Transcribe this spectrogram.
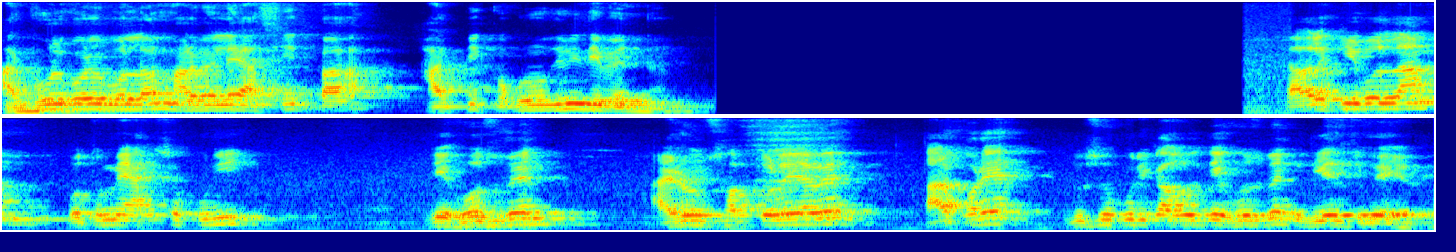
আর ভুল করে বললাম, মার্বেলে অ্যাসিড বা হারপিক কখনো দিনই দিবেন না। তাহলে কি বললাম? প্রথমে একশো কুড়ি দিয়ে ঘষবেন আয়রন সব চলে যাবে। তারপরে দুশো কুড়ি কাগজ দিয়ে ঘষবেন গ্লেজ হয়ে যাবে।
